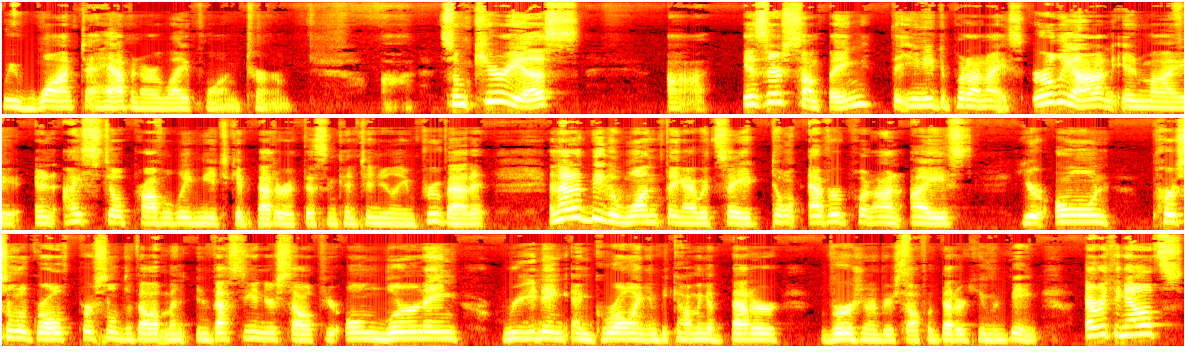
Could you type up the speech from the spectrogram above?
we want to have in our life long term. So I'm curious, uh, is there something that you need to put on ice early on in my, and I still probably need to get better at this and continually improve at it. And that would be the one thing I would say, don't ever put on ice your own personal growth, personal development, investing in yourself, your own learning, reading and growing and becoming a better version of yourself, a better human being. Everything else,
